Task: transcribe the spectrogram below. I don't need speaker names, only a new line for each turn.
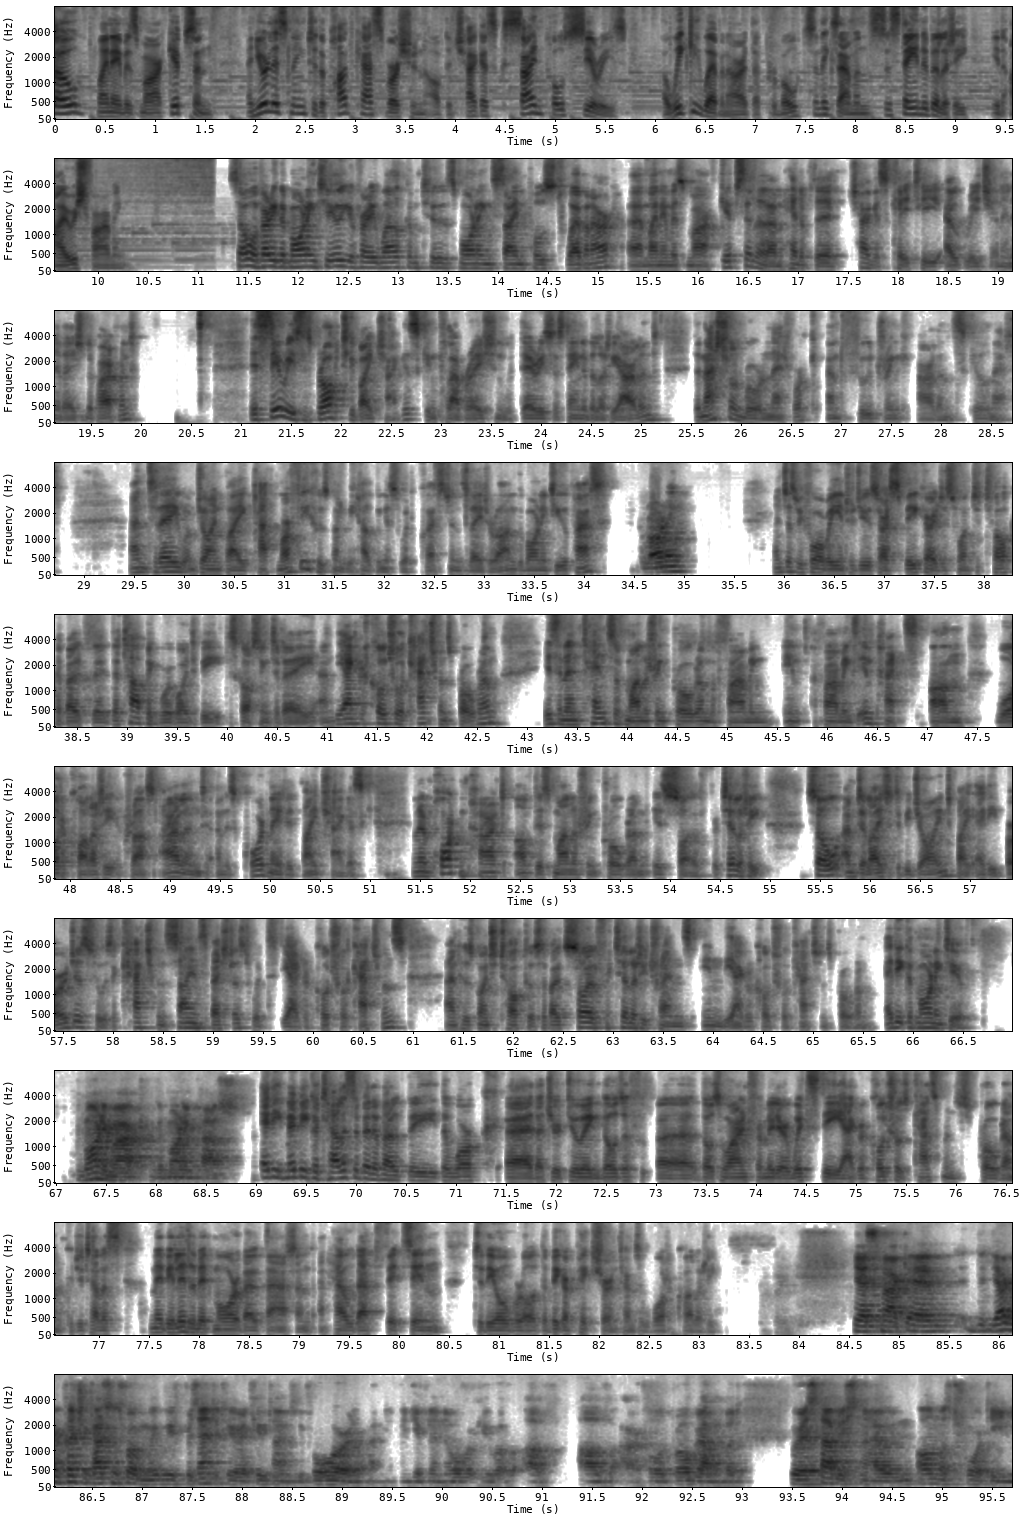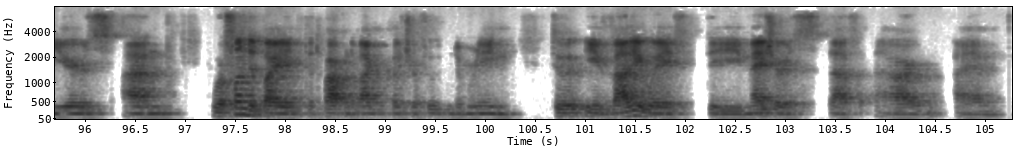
Hello, my name is Mark Gibson, and you're listening to the podcast version of the Teagasc Signpost series, a weekly webinar that promotes and examines sustainability in Irish farming. So, a very good morning to you. You're very welcome to this morning's Signpost webinar. Uh, my name is Mark Gibson, and I'm head of the Teagasc KT Outreach and Innovation Department. This series is brought to you by Teagasc in collaboration with Dairy Sustainability Ireland, the National Rural Network, and Food Drink Ireland SkillNet. And today I'm joined by Pat Murphy, who's going to be helping us with questions later on. Good morning to you, Pat.
Good morning.
And just before we introduce our speaker, I just want to talk about the, the topic we're going to be discussing today. And the Agricultural Catchments Programme is an intensive monitoring programme of farming in, farming's impacts on water quality across Ireland and is coordinated by Teagasc. An important part of this monitoring programme is soil fertility. So I'm delighted to be joined by Eddie Burgess, who is a catchment science specialist with the agricultural catchments and who's going to talk to us about soil fertility trends in the agricultural catchments program. Eddie, good morning to you.
Good morning, Mark. Good morning, Pat.
Eddie, maybe you could tell us a bit about the the work uh, that you're doing. Those of uh, those who aren't familiar with the agricultural catchments program, could you tell us maybe a little bit more about that and, and how that fits in to the overall, the bigger picture in terms of water quality?
Yes, Mark. Um, the, the, agricultural catchments program we, have presented here a few times before and, and given an overview of, of, of our whole program, but we're established now in almost 14 years and we're funded by the Department of Agriculture, Food and the Marine to evaluate the measures that are um,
